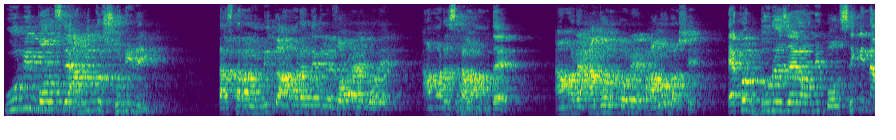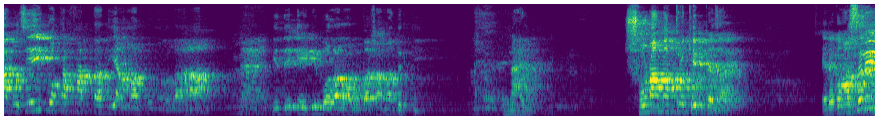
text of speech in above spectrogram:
উনি বলছে, আমি তো শুনি নেই। তাছাড়া উনি তো আমারে দেখলে জড়ায় ধরে, আমারে সালাম দেয়, আমারে আদর করে, ভালোবাসে। এখন দূরে যায় উনি বলছে কি না বলছে, এই কথা ফাত্তা দিয়ে আমার কোনো লাভ কিন্তু এইটি বলার অভ্যাস আমাদের কি? নাই। শোনা মাত্র খেপতে যায়। এরকম আছে রে?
